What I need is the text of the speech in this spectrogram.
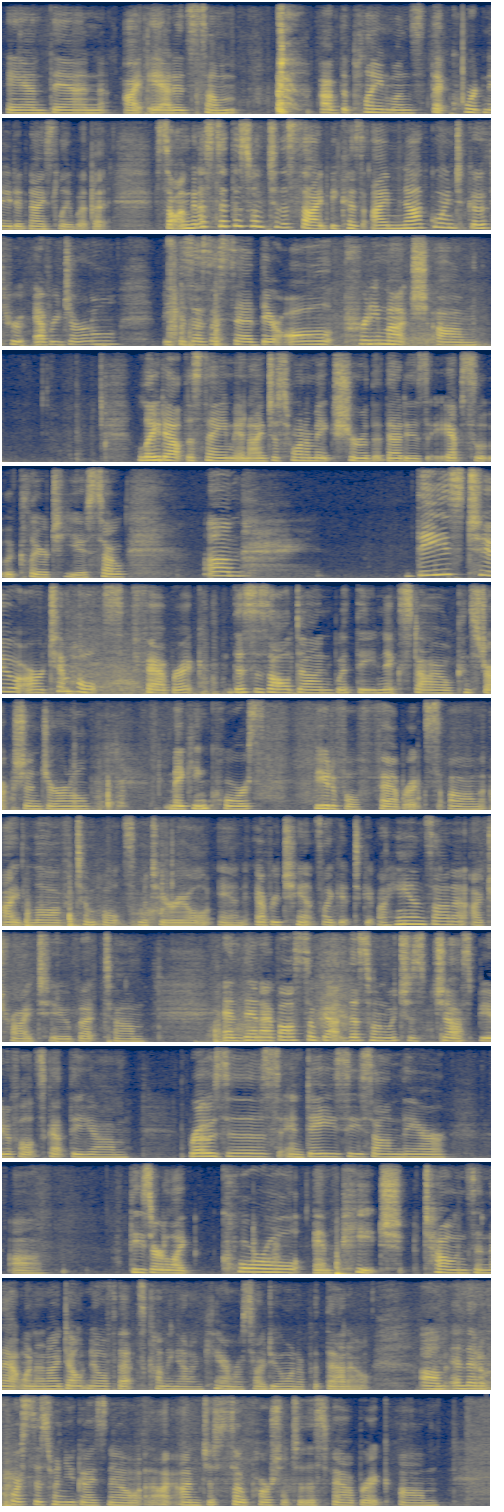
And then I added some of the plain ones that coordinated nicely with it. So I'm going to set this one to the side because I'm not going to go through every journal because as I said, they're all pretty much um, laid out the same and I just want to make sure that that is absolutely clear to you. So um, these two are Tim Holtz fabric. This is all done with the Nick Style Construction Journal making course. Beautiful fabrics. Um, I love Tim Holtz material and every chance I get to get my hands on it, I try to. But um, and then I've also got this one, which is just beautiful. It's got the um, roses and daisies on there. Uh, these are like coral and peach tones in that one, and I don't know if that's coming out on camera, so I do want to put that out. Um, and then, of course, this one you guys know, I, am just so partial to this fabric. Um,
